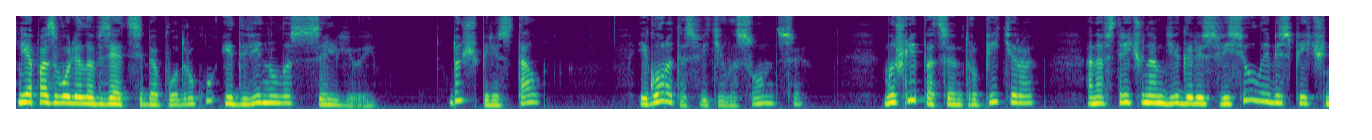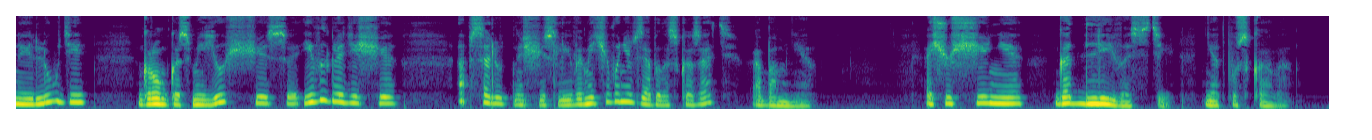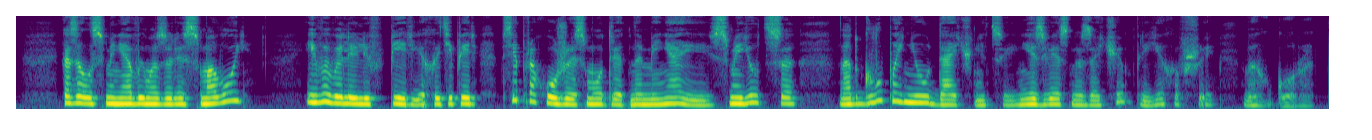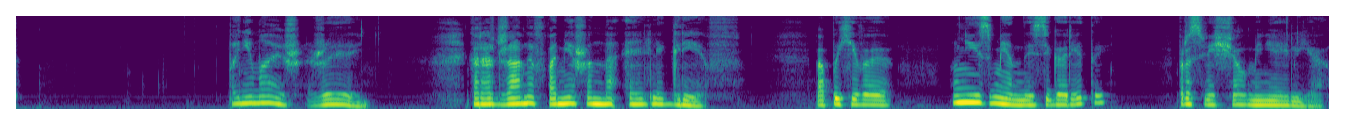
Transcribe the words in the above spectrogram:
я позволила взять себя под руку и двинулась с Ильей. Дождь перестал, и город осветило солнце. Мы шли по центру Питера, а навстречу нам двигались веселые беспечные люди, громко смеющиеся и выглядящие абсолютно счастливыми, чего нельзя было сказать обо мне. Ощущение годливости не отпускало. Казалось, меня вымазали смолой и вывалили в перьях, и теперь все прохожие смотрят на меня и смеются над глупой неудачницей, неизвестно зачем приехавшей в их город. Понимаешь, Жень, Караджанов помешан на Элли Греф. Попыхивая неизменной сигаретой, просвещал меня Илья.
